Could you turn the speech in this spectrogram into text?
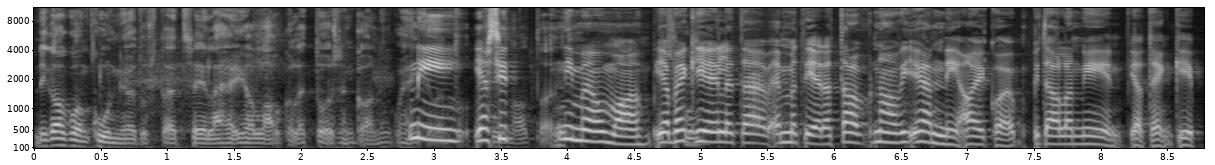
Niin kauan kuin on kunnioitusta, että se ei lähde ihan laukalle toisenkaan niin niin, ja sitten nimenomaan, ja mekin eletään, en mä tiedä, nämä on jänniä aikoja, pitää olla niin jotenkin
